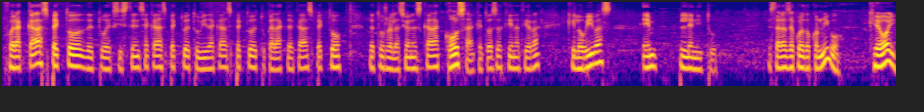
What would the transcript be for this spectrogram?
fuera cada aspecto de tu existencia, cada aspecto de tu vida, cada aspecto de tu carácter, cada aspecto de tus relaciones, cada cosa que tú haces aquí en la tierra, que lo vivas en plenitud. ¿Estarás de acuerdo conmigo? Que hoy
